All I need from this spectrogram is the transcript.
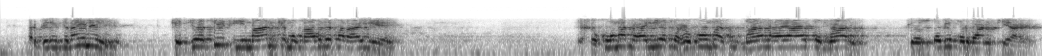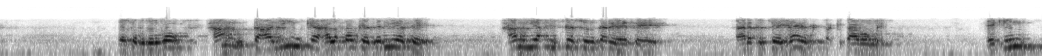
اور پھر اتنا ہی نہیں کہ جو چیز ایمان کے مقابلے پر آئی ہے حکومت آئی ہے تو حکومت مال آیا ہے تو مال کہ اس کو بھی قربان کیا ہے۔ جیسے بزرگوں، ہم تعلیم کے حلقوں کے ذریعے سے ہم یہ قصے سنتے رہتے ہیں۔ سارے قصے ہیں کتابوں میں۔ لیکن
